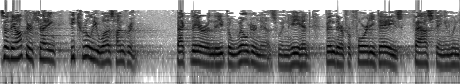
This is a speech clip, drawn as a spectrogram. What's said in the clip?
So the author is saying he truly was hungry. Back there in the, the wilderness when he had been there for 40 days fasting and when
